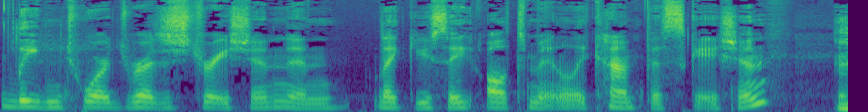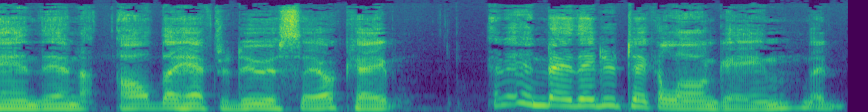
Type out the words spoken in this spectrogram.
leading towards registration and, like you say, ultimately confiscation. and then all they have to do is say, okay, and, and they, they do take a long game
